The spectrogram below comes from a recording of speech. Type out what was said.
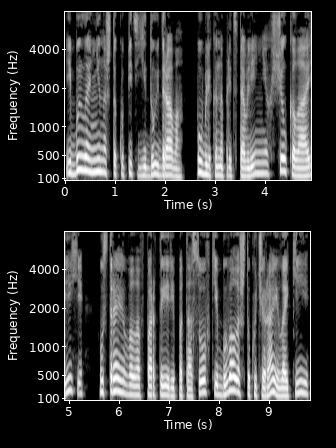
и было не на что купить еду и дрова. Публика на представлениях щелкала орехи, устраивала в портере потасовки, бывало, что кучера и лакеи,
